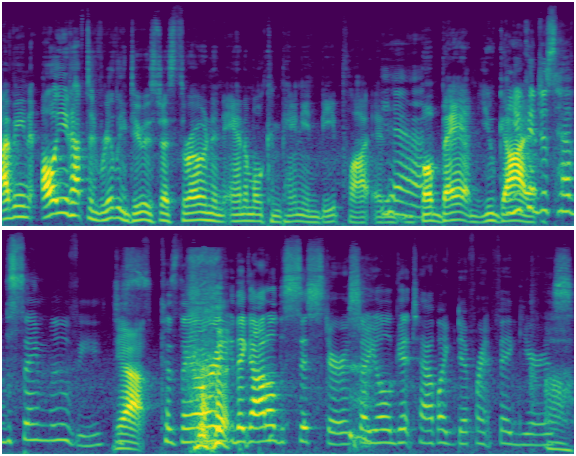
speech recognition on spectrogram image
I mean, all you'd have to really do is just throw in an animal companion B plot, and Yeah. bam, you got you got could it. just have the same movie. Yeah. Because they already they got all the sisters, so you'll get to have like different figures. Ah.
